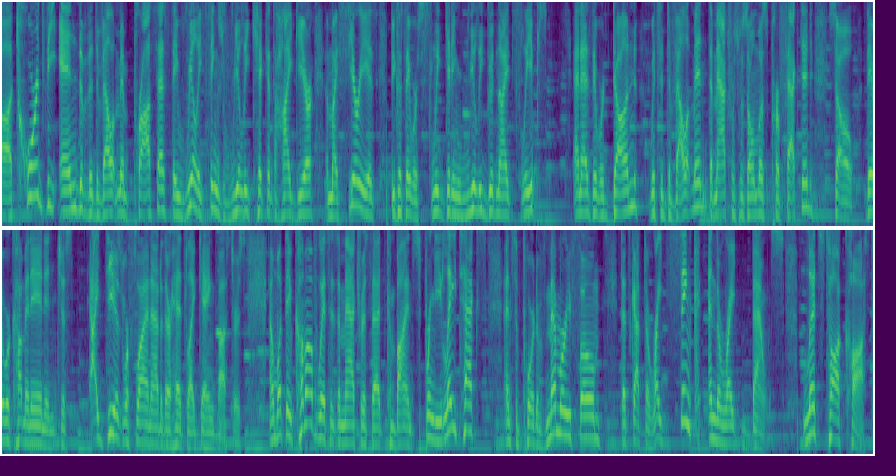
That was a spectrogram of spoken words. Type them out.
Uh, towards the end of the development process, they really things really kicked into high gear, and my theory is because they were sleep, getting really good night's sleeps. And as they were done with the development, the mattress was almost perfected. So they were coming in and just ideas were flying out of their heads like gangbusters. And what they've come up with is a mattress that combines springy latex and supportive memory foam that's got the right sink and the right bounce. Let's talk cost.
